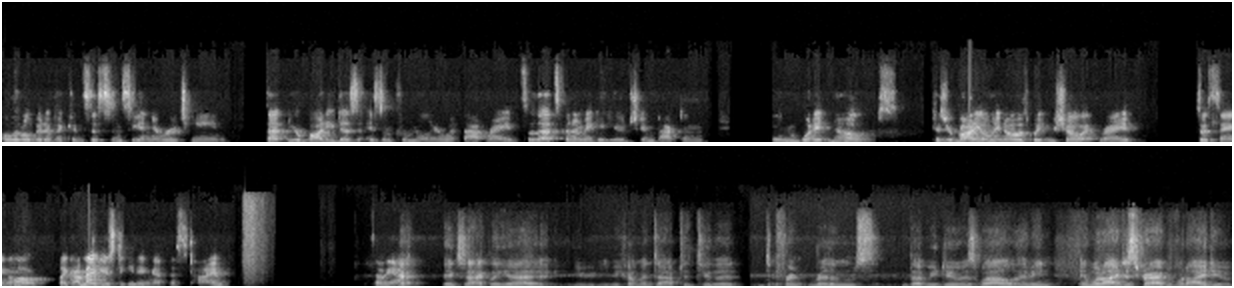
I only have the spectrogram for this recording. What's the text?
a little bit of a consistency in your routine that your body doesn't isn't familiar with that right? So that's going to make a huge impact in in what it knows because your body only knows what you show it right? So it's saying oh like i'm not used to eating at this time. So yeah, yeah exactly yeah you, you become adapted to the different rhythms that we do as well i mean and what i described what i do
